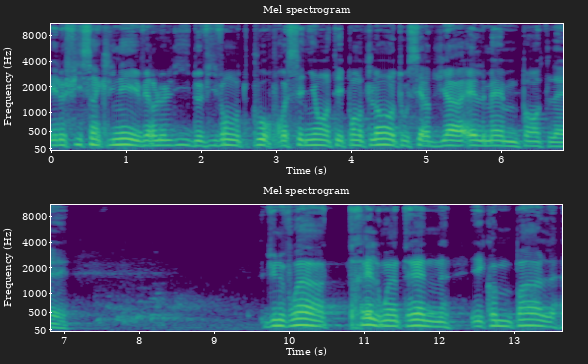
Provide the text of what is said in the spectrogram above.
et le fit s'incliner vers le lit de vivante pourpre saignante et pantelante où Sergia elle-même pantelait. D'une voix très lointaine et comme pâle,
